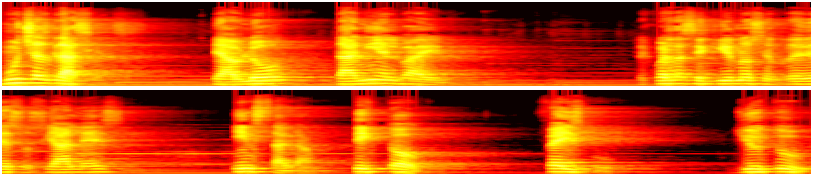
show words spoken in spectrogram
Muchas gracias. Te habló Daniel Baena. Recuerda seguirnos en redes sociales, Instagram, TikTok, Facebook, YouTube,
